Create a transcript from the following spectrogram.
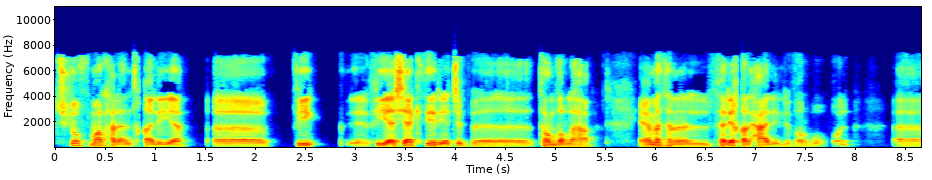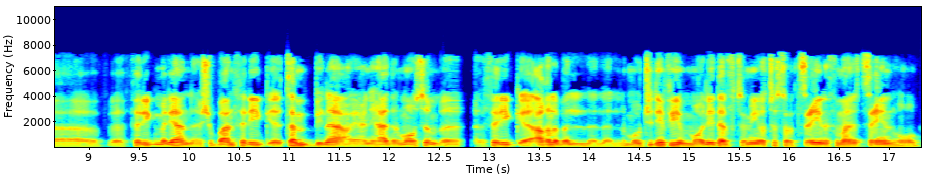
تشوف مرحلة انتقالية آه، في في أشياء كثير يجب آه، تنظر لها. يعني مثلا الفريق الحالي ليفربول فريق مليان شبان فريق تم بناء يعني هذا الموسم فريق أغلب الموجودين فيه مواليد 1999 98 و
